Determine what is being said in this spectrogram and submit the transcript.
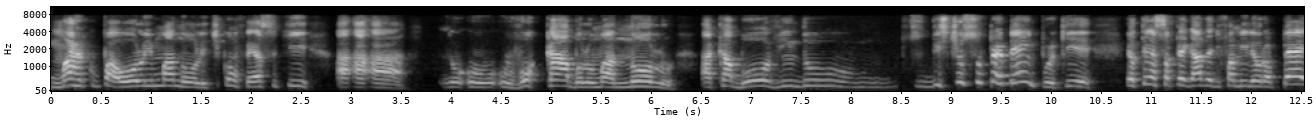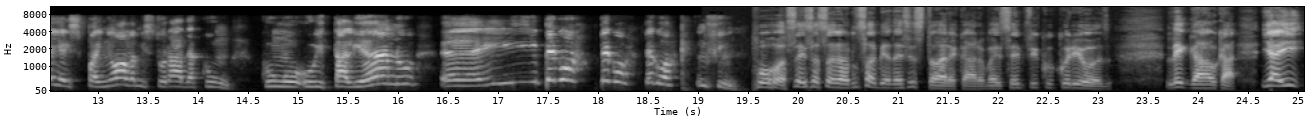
Marco Paolo e Manolo. E te confesso que a, a, a o, o, vocábulo Manolo acabou vindo. vestiu super bem, porque eu tenho essa pegada de família europeia, espanhola, misturada com, com o, o italiano, é, e pegou, pegou, pegou, enfim. Pô, sensacional, eu não sabia dessa história, cara, mas sempre fico curioso. Legal, cara. E aí,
